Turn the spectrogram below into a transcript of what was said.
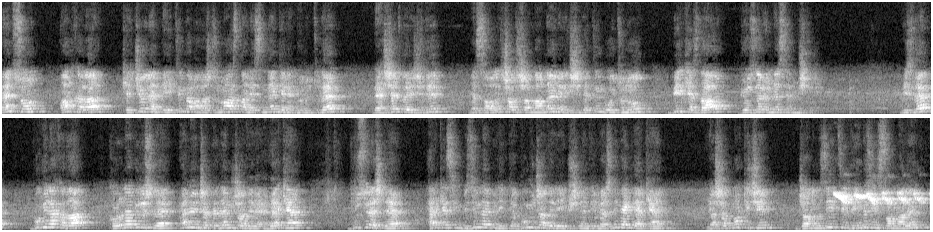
En son Ankara Keçiören Eğitim ve Araştırma Hastanesi'nden gelen görüntüler dehşet vericidir ve sağlık çalışanlarına yönelik şiddetin boyutunu bir kez daha gözler önüne sermiştir. Bizler bugüne kadar koronavirüsle en ön cephede mücadele ederken bu süreçte herkesin bizimle birlikte bu mücadeleyi güçlendirmesini beklerken yaşatmak için canımızı yitirdiğimiz insanların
